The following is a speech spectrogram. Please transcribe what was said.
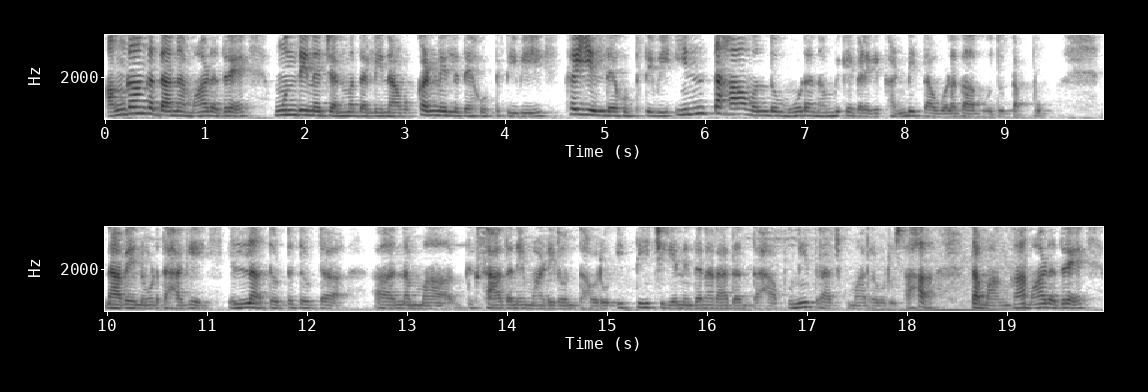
ಅಂಗಾಂಗ ದಾನ ಮಾಡಿದ್ರೆ ಮುಂದಿನ ಜನ್ಮದಲ್ಲಿ ನಾವು ಕಣ್ಣಿಲ್ಲದೆ ಹುಟ್ಟುತ್ತೀವಿ ಕೈಯಿಲ್ಲದೆ ಹುಟ್ಟುತ್ತೀವಿ ಇಂತಹ ಒಂದು ಮೂಢನಂಬಿಕೆಗಳಿಗೆ ಖಂಡಿತ ಒಳಗಾಗುವುದು ತಪ್ಪು. ನಾವೇ ನೋಡಿದ ಹಾಗೆ ಎಲ್ಲ ದೊಡ್ಡ ದೊಡ್ಡ ನಮ್ಮ ಸಾಧನೆ ಮಾಡಿರುವಂಥವರು ಇತ್ತೀಚೆಗೆ ನಿಧನರಾದಂತಹ ಪುನೀತ್ ರಾಜ್ಕುಮಾರ್ ಅವರು ಸಹ ತಮ್ಮ ಅಂಗ ಮಾಡಿದ್ರೆ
